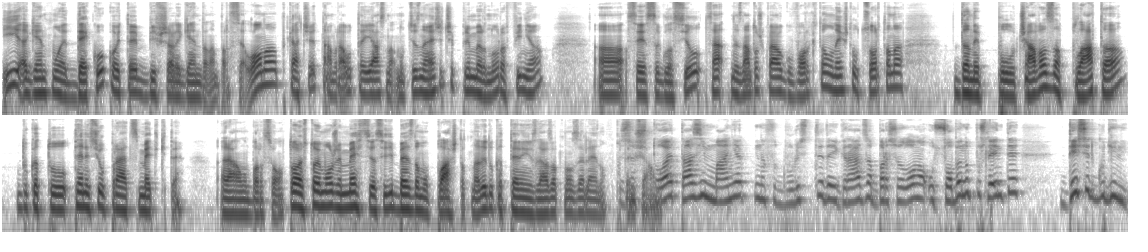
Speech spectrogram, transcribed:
и агент му е Деко, който е бивша легенда на Барселона, така че там работа е ясна. Но ти знаеш, че примерно Рафиня а, се е съгласил, сега не знам точно каква е оговорката, но нещо от сорта на да не получава заплата, докато те не си оправят сметките. Реално Барселона. Тоест той може месеци да седи без да му плащат, нали, докато те не излязат на зелено. Защо е тази мания на футболистите да играят за Барселона, особено последните 10 години?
